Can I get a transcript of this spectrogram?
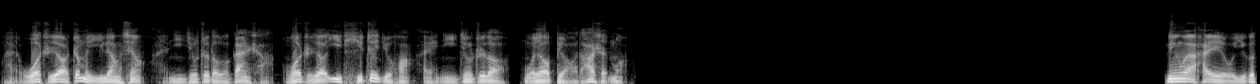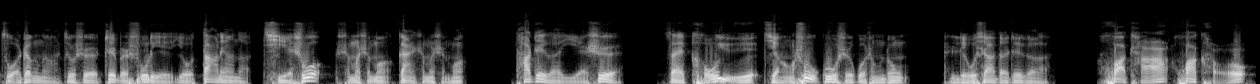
哎，我只要这么一亮相，哎，你就知道我干啥；我只要一提这句话，哎，你就知道我要表达什么。另外还有一个佐证呢，就是这本书里有大量的“且说什么什么干什么什么”，他这个也是在口语讲述故事过程中留下的这个话茬话口。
